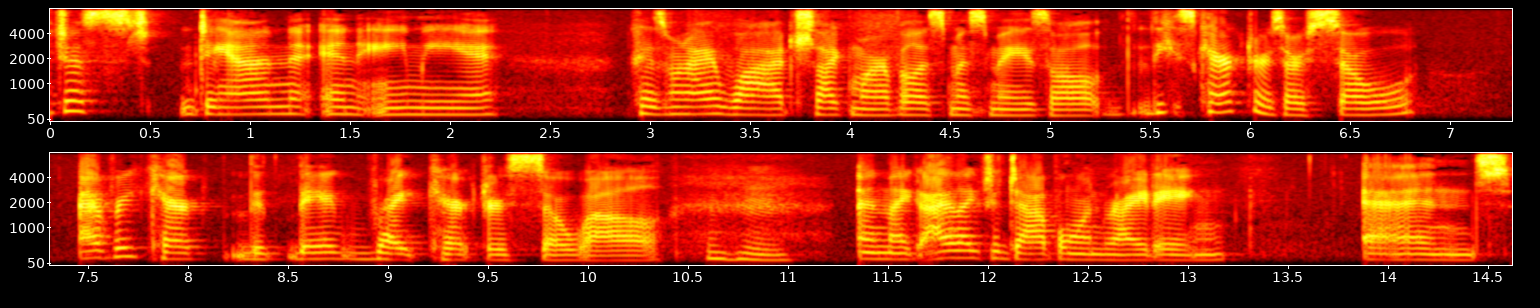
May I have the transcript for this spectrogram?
just Dan and Amy, because when I watch like Marvelous Miss Maisel, these characters are so. Every character they write characters so well, mm-hmm. and like I like to dabble in writing, and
